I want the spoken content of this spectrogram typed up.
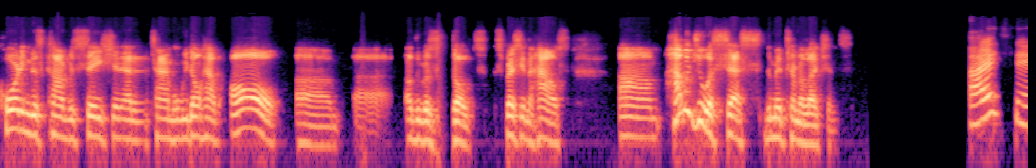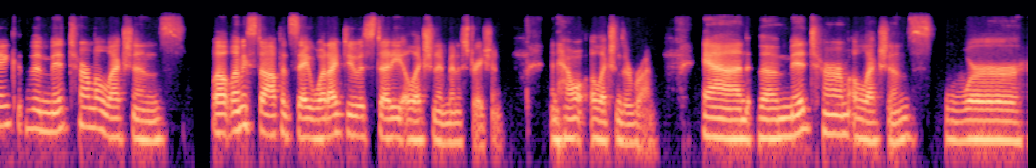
recording this conversation at a time when we don't have all um, uh, of the results, especially in the House, um, how would you assess the midterm elections? I think the midterm elections well, let me stop and say what I do is study election administration and how elections are run. And the midterm elections were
